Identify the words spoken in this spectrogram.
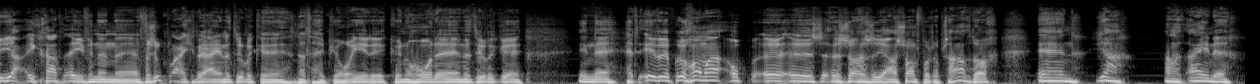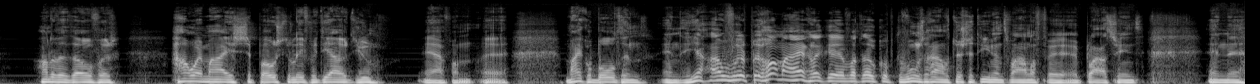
ja, ik ga het even een verzoekplaatje draaien natuurlijk. dat heb je al eerder kunnen horen. En natuurlijk in eh, het eerdere programma op zoals ja, Zandvoort op zaterdag. En ja, aan het einde hadden we het over... How am I supposed to live without you? Ja, van Michael Bolton. En ja, over het programma eigenlijk... wat ook op de woensdagavond tussen 10 en 12 eh, plaatsvindt. En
